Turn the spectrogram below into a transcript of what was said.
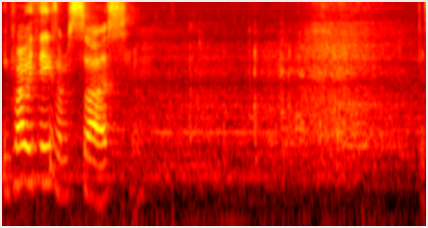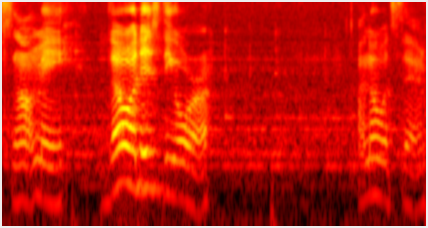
He probably thinks I'm sus. It's not me. Though it is the aura. I know it's there.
